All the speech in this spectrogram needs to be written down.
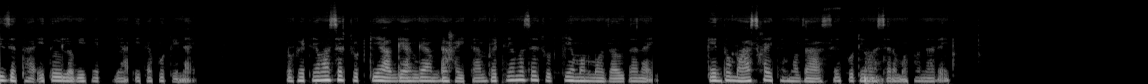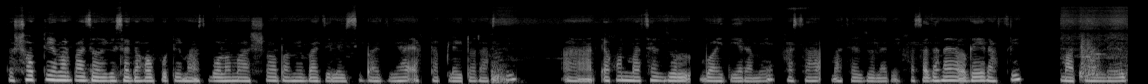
এই যেটা এতই লগে ফেটিয়া, এটা ফুটি নাই। তো ফেটিয়া মাছের চুটকি আগে আগে আমরা খাইতাম। ফেটিয়া মাছের চুটকি এমন মজা উজা নাই, কিন্তু মাছ খাইতে মজা আছে পুঁটি মাছের মতন আরে। তো সবটি আমার বাজা হয়ে গেছে। দেখো পুঁটি মাছ বড় মাছ, সব আমি বাজি লাইছি, বাজিয়া একটা প্লেটও রাখছি। আর এখন মাছের জোল বয় দিয়ে আমি খাসা মাছের জোল আর খাসা ধানের আলগাই রাখছি মাথার লেগ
